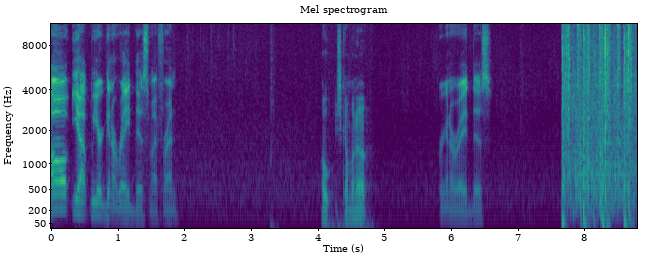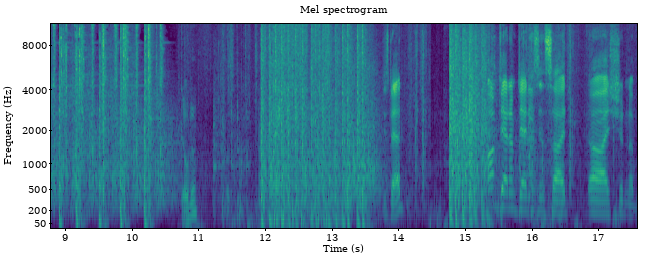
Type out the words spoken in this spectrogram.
Oh, yeah, we are gonna raid this, my friend. Oh, he's coming up. We're gonna raid this. Killed him? He's dead. I'm dead. I'm dead. He's inside. Uh, I shouldn't have.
